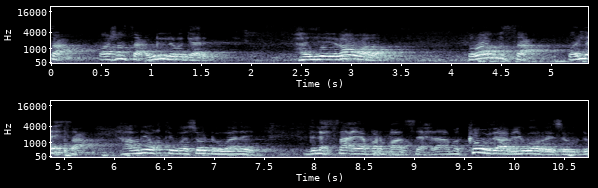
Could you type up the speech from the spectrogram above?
saac waa shan saac weli lama gaarin haye inoo wada. Warwaymi saac waa lix saac hawni wakti waa soo dhawaaday haddi lix saac iyo bar baan seexda ama kowdaaba igu horreysa hurdo.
